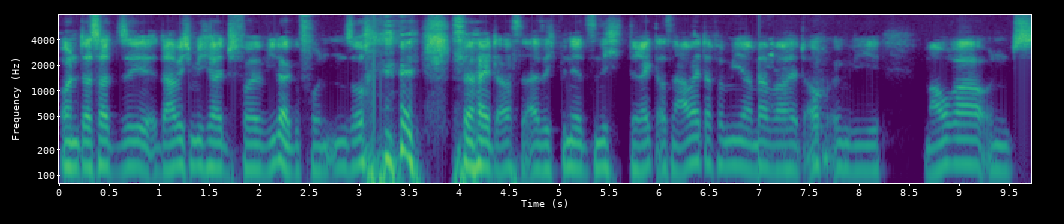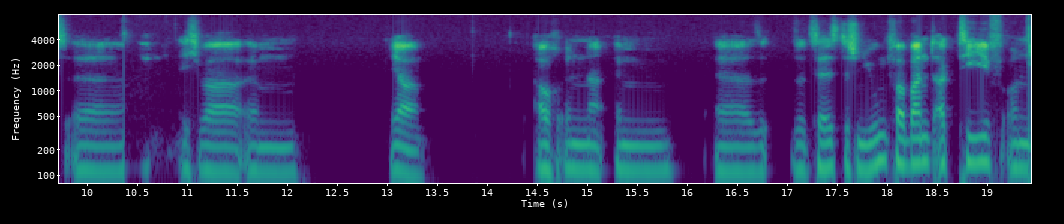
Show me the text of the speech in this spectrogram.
Und das hat sie, da habe ich mich halt voll wiedergefunden, so. war halt auch so, also ich bin jetzt nicht direkt aus einer Arbeiterfamilie, aber war halt auch irgendwie Maurer und äh, ich war, ähm, ja, auch in, im äh, sozialistischen Jugendverband aktiv und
